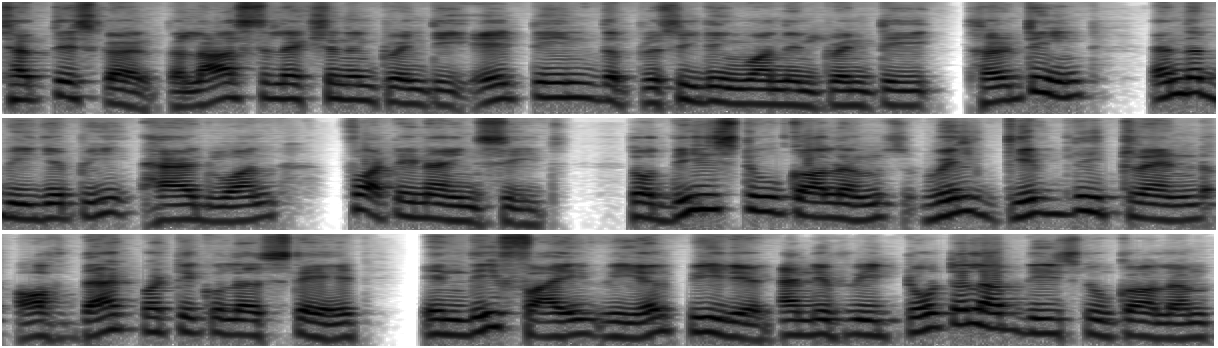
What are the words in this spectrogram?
Chhattisgarh, the last election in 2018, the preceding one in 2013, and the BJP had won 49 seats. So these two columns will give the trend of that particular state in the five year period. And if we total up these two columns,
